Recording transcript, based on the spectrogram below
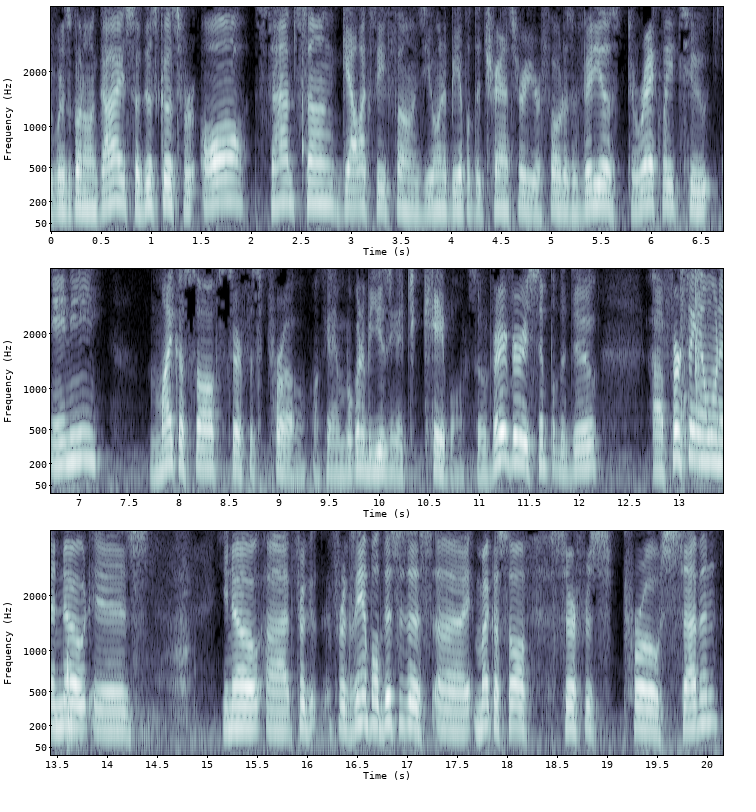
what is going on guys? So this goes for all Samsung Galaxy phones. You want to be able to transfer your photos and videos directly to any Microsoft Surface Pro. Okay, and we're going to be using a cable. So very, very simple to do. Uh, first thing I want to note is, you know, uh, for, for example, this is a uh, Microsoft Surface Pro 7,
